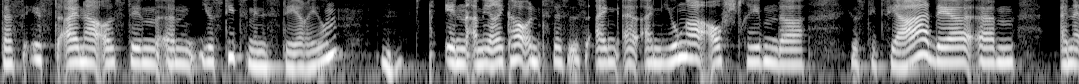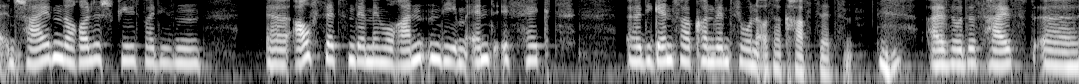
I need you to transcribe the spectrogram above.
das ist einer aus dem ähm, Justizministerium. Mhm in Amerika und das ist ein, äh, ein junger, aufstrebender Justiziar, der ähm, eine entscheidende Rolle spielt bei diesen äh, Aufsätzen der Memoranden, die im Endeffekt äh, die Genfer Konvention außer Kraft setzen. Mhm. Also das heißt äh, äh,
